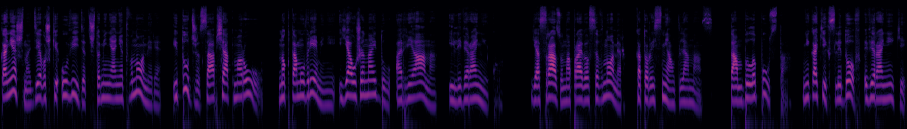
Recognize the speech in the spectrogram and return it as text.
Конечно, девушки увидят, что меня нет в номере, и тут же сообщат Маруу. Но к тому времени я уже найду Ариана или Веронику. Я сразу направился в номер, который снял для нас. Там было пусто. Никаких следов Вероники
